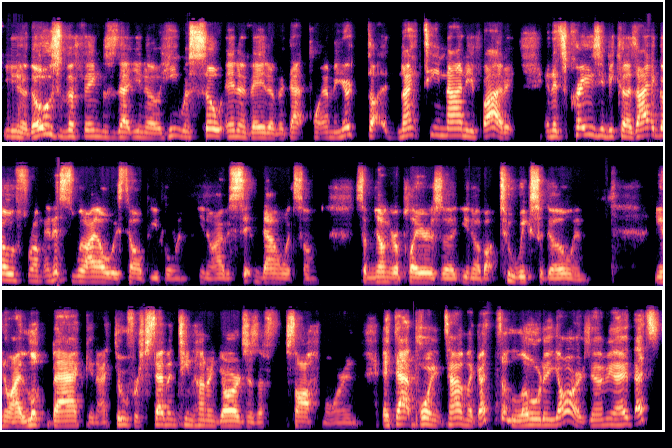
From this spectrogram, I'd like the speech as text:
you know, those are the things that, you know, he was so innovative at that point. I mean, you're th- 1995, and it's crazy because I go from, and this is what I always tell people, and, you know, I was sitting down with some, some younger players, uh, you know, about two weeks ago. And, you know, I look back and I threw for 1700 yards as a sophomore. And at that point in time, like that's a load of yards. You know I mean, that's,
